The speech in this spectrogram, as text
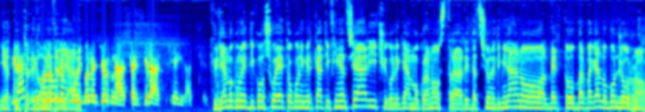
e a tutte Grazie, le buon donne lavoro italiane. a voi, buona giornata. Grazie, grazie. Chiudiamo come di consueto con i mercati finanziari, ci colleghiamo con la nostra redazione di Milano. Alberto Barbagallo, buongiorno.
